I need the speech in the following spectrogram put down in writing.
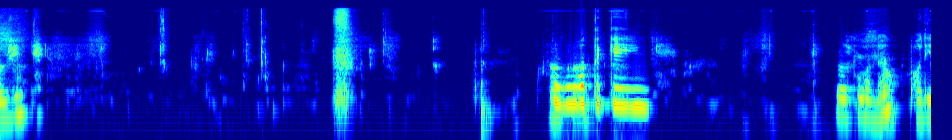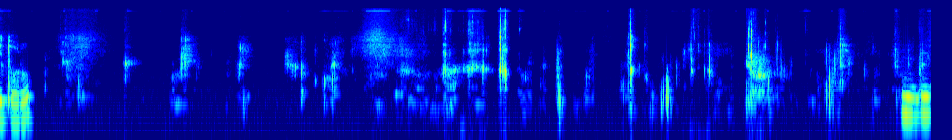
아, 교수님. 오, 아까 어떡해. 이렇게 이거는 버디도록. 동주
